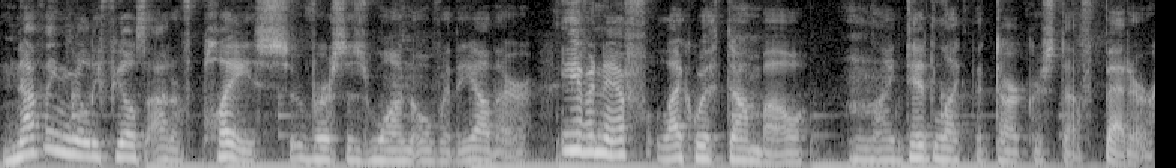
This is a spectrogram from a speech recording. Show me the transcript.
Nothing really feels out of place versus one over the other, even if, like with Dumbo, mm, I did like the darker stuff better.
